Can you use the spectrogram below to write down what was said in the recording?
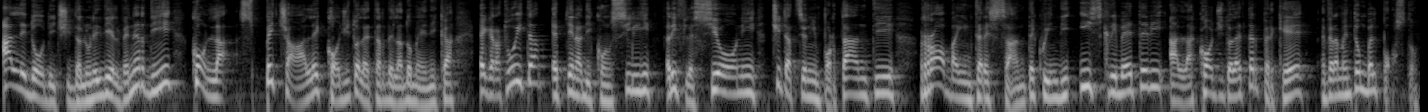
alle 12 dal lunedì al venerdì con la speciale Cogito Letter della domenica. È gratuita, è piena di consigli, riflessioni, citazioni importanti, roba interessante, quindi iscrivetevi alla Cogito Letter perché è veramente un bel posto.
